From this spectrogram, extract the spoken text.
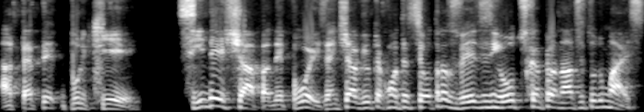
Até ter, porque se deixar para depois, a gente já viu que aconteceu outras vezes em outros campeonatos e tudo mais.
